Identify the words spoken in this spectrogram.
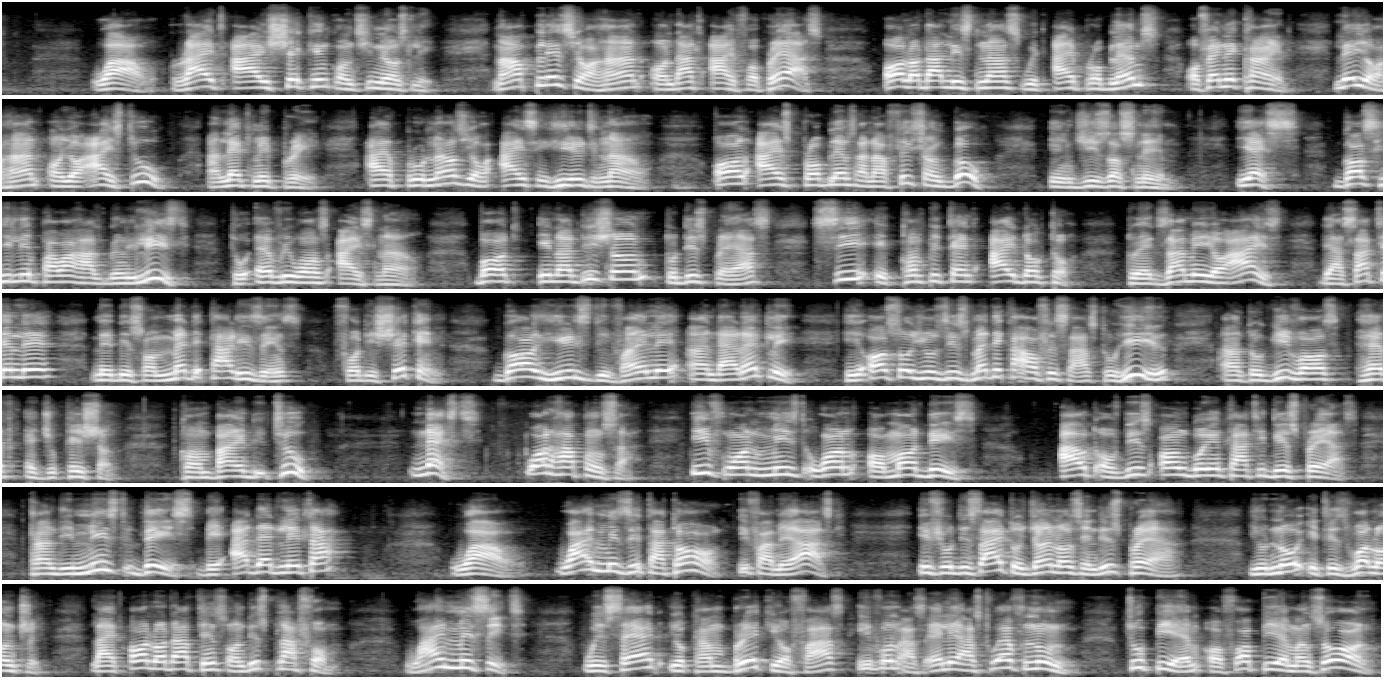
Wow, right eye shaking continuously. Now place your hand on that eye for prayers. All other listeners with eye problems of any kind, lay your hand on your eyes too and let me pray. I pronounce your eyes healed now. All eyes problems and affliction go in Jesus' name. Yes, God's healing power has been released to everyone's eyes now. But in addition to these prayers, see a competent eye doctor to examine your eyes. There certainly may be some medical reasons for the shaking. God heals divinely and directly. He also uses medical officers to heal and to give us health education. Combine the two. Next, what happens sir, if one missed one or more days out of these ongoing 30 days prayers? Can the missed days be added later? Wow. Why miss it at all, if I may ask? If you decide to join us in this prayer, You know it is voluntary, like all other things on this platform. Why miss it? We said you can break your fast even as early as 12 noon, 2 p.m., or 4 p.m., and so on.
